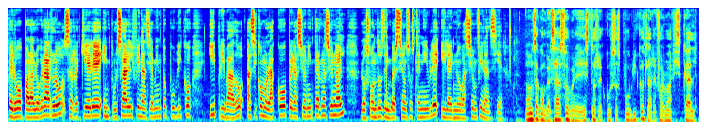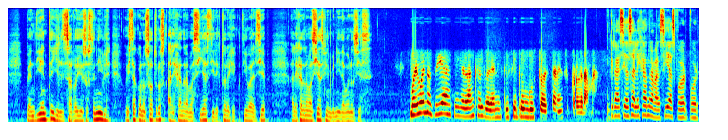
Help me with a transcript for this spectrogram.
pero para lograrlo se requiere impulsar el financiamiento público y privado, así como la cooperación internacional, los fondos de inversión sostenible y la innovación financiera. Vamos a conversar sobre estos recursos públicos, la reforma fiscal pendiente y el desarrollo sostenible. Hoy está con nosotros Alejandra Macías, directora ejecutiva del CIEP. Alejandra Macías, bienvenida, buenos días. Muy buenos días, Miguel Ángel Berenice. Siempre un gusto estar en su programa. Gracias Alejandra Mancías por, por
